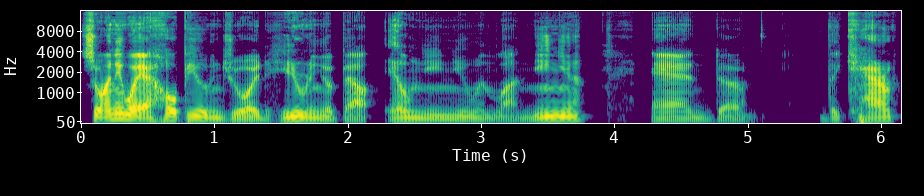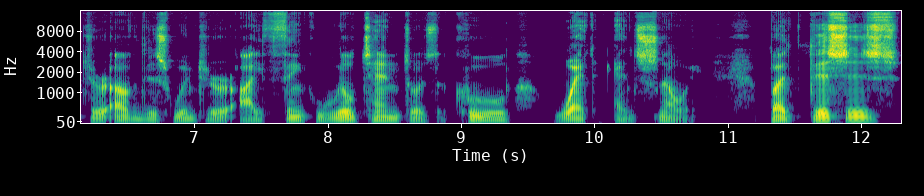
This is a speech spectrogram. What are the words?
So, anyway, I hope you enjoyed hearing about El Nino and La Nina. And uh, the character of this winter, I think, will tend towards the cool, wet, and snowy. But this is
